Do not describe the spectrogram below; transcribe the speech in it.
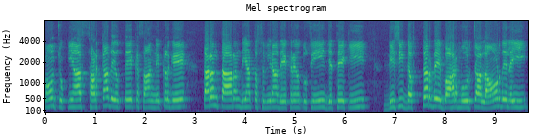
ਪਹੁੰਚ ਚੁੱਕੀਆਂ। ਸੜਕਾਂ ਦੇ ਉੱਤੇ ਕਿਸਾਨ ਨਿਕਲ ਗਏ। ਤਰਨ ਤਾਰਨ ਦੀਆਂ ਤਸਵੀਰਾਂ ਦੇਖ ਰਹੇ ਹੋ ਤੁਸੀਂ, ਜਿੱਥੇ ਕਿ ਡੀਸੀ ਦਫ਼ਤਰ ਦੇ ਬਾਹਰ ਮੋਰਚਾ ਲਾਉਣ ਦੇ ਲਈ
